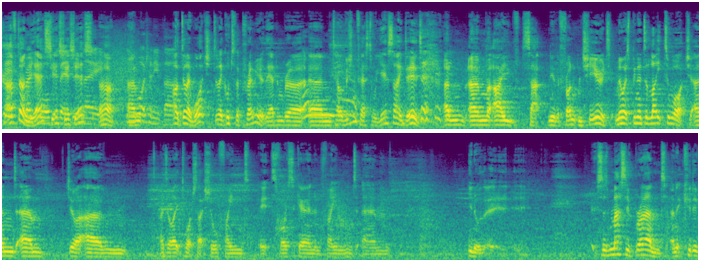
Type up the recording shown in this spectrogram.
They have done. Red yes, yes, bit, yes, yes. Uh-huh. Did Um, you watch any of that? Oh, did I watch? Did I go to the premiere at the Edinburgh Oh, um, Television. Festival? Yes, I did. and um, I sat near the front and cheered. No, it's been a delight to watch, and um, do you know, um, I delight to watch that show, find its voice again, and find um, you know. It's a massive brand, and it could have,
